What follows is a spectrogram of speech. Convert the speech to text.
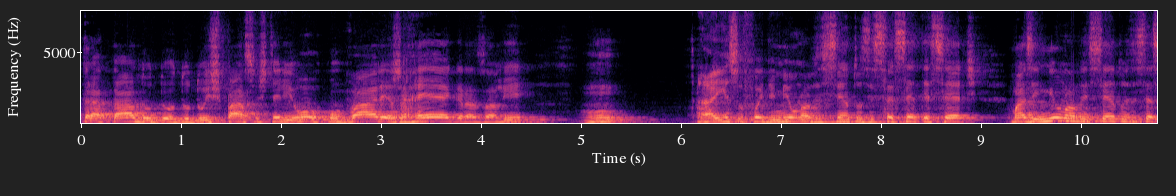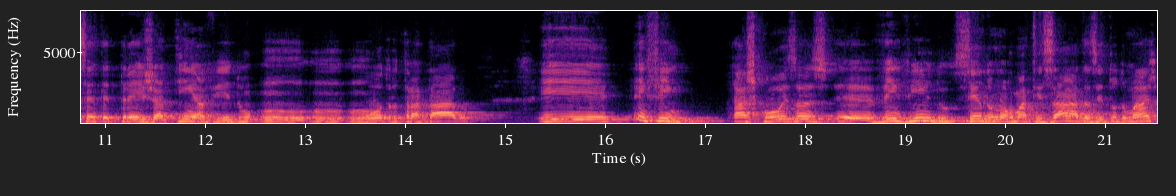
Tratado do, do, do Espaço Exterior, com várias regras ali. Hum, ah, isso foi de 1967 mas em 1963 já tinha havido um, um, um outro tratado, e, enfim, as coisas eh, vêm vindo, sendo normatizadas e tudo mais,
